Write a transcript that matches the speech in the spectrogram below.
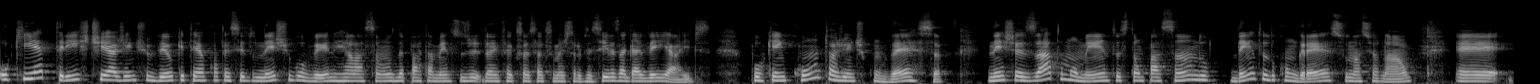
O que é triste é a gente ver o que tem acontecido neste governo em relação aos departamentos de, da infecções sexualmente transmissíveis, HIV e AIDS. Porque enquanto a gente conversa, neste exato momento estão passando dentro do Congresso Nacional é,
